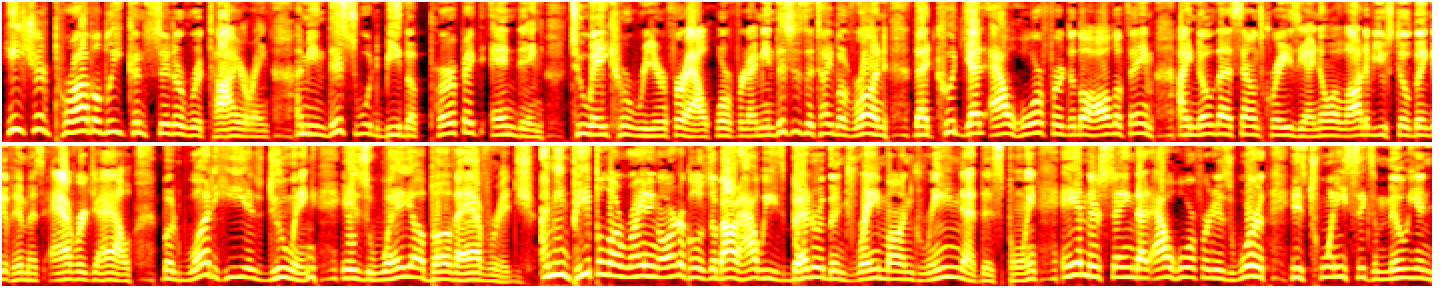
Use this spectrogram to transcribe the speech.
he should probably consider retiring. I mean, this would be the perfect ending to a career for Al Horford. I mean, this is the type of run that could get Al Horford to the Hall of Fame. I know that sounds crazy. I know a lot of you still think of him as average Al, but what he is doing is way above average. I mean, people are writing articles about how he's better than Draymond Green at this point, and they're saying that Al Horford is worth his $26 million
